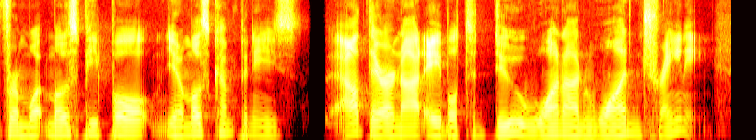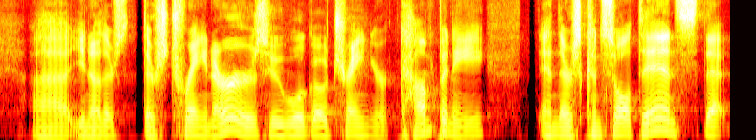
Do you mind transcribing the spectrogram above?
from what most people, you know, most companies out there are not able to do one-on-one training. Uh, you know, there's there's trainers who will go train your company and there's consultants that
